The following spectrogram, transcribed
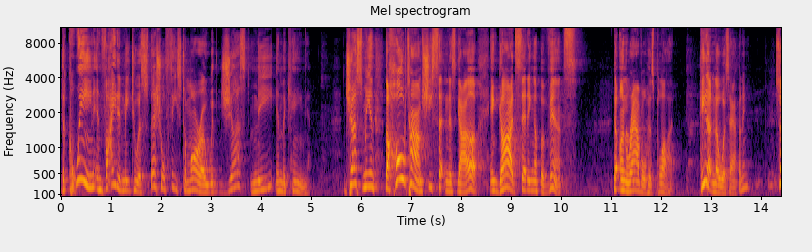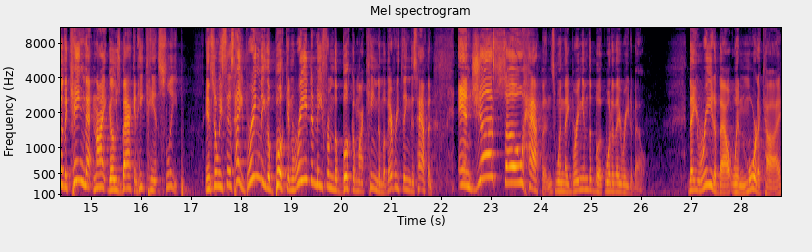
the queen invited me to a special feast tomorrow with just me and the king. Just me and the whole time she's setting this guy up, and God's setting up events to unravel his plot. He doesn't know what's happening. So the king that night goes back and he can't sleep. And so he says, Hey, bring me the book and read to me from the book of my kingdom of everything that's happened. And just so happens when they bring him the book, what do they read about? They read about when Mordecai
